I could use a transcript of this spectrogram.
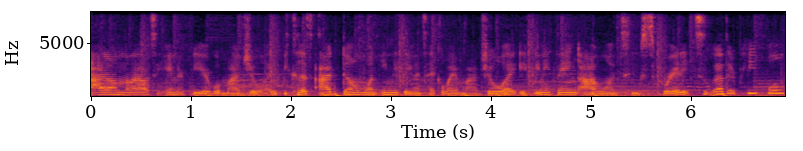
I don't allow to interfere with my joy because I don't want anything to take away my joy. If anything, I want to spread it to other people.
